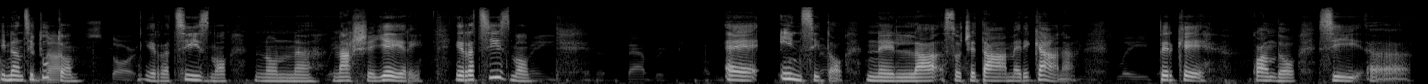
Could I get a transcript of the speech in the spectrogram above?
Innanzitutto, il razzismo non nasce ieri. Il razzismo è insito nella società americana perché quando si uh,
